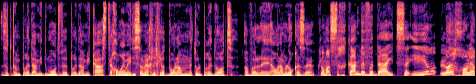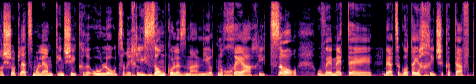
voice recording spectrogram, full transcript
זאת גם פרידה מדמות ופרידה מקאסט. איך אומרים, הייתי שמח לחיות בעולם נטול פרידות, אבל uh, העולם לא כזה. כלומר, שחקן בוודאי צעיר לא יכול להרשות לעצמו להמתין שיקראו לו. הוא צריך ליזום כל הזמן, להיות נוכח, ליצור. ובאמת, uh, בהצגות היחיד שכתבת,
